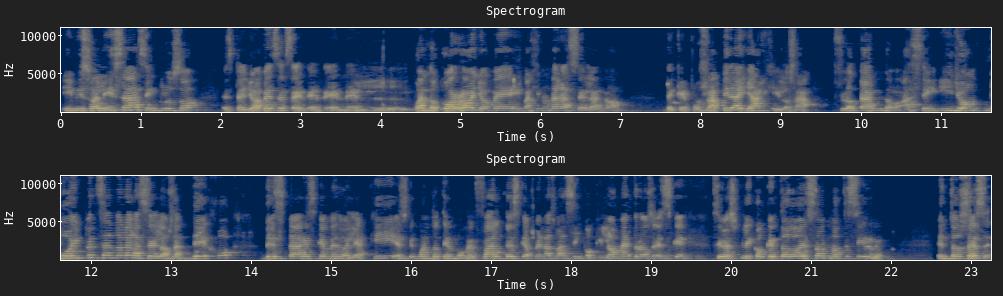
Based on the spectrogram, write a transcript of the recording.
y visualizas incluso, este, yo a veces en, el, cuando corro, yo me imagino una gacela, ¿no? De que pues rápida y ágil, o sea, flotando así. Y yo voy pensando en la gacela, o sea, dejo de estar, es que me duele aquí, es que cuánto tiempo me falta, es que apenas van cinco kilómetros, es que, si me explico que todo eso no te sirve. Entonces,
